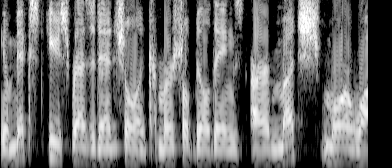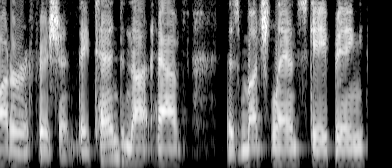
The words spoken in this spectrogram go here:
you know, mixed use residential and commercial buildings are much more water efficient. They tend to not have as much landscaping,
